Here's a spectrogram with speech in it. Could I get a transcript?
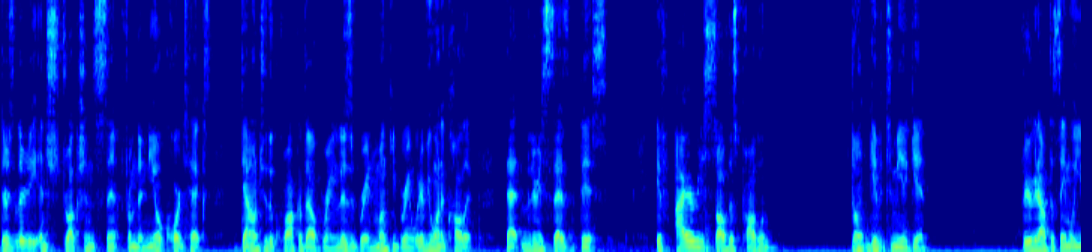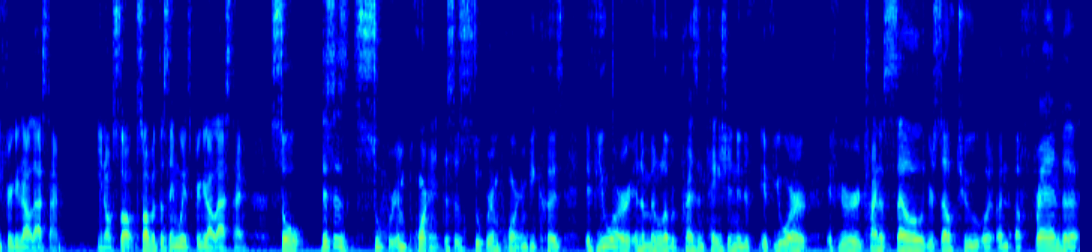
there's literally instructions sent from the neocortex down to the crocodile brain, lizard brain, monkey brain, whatever you want to call it, that literally says this. If I already solved this problem, don't give it to me again. Figure it out the same way you figured it out last time. You know, solve, solve it the same way it's figured out last time. So this is super important. This is super important because if you are in the middle of a presentation and if, if you are if you're trying to sell yourself to a, a friend, a,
